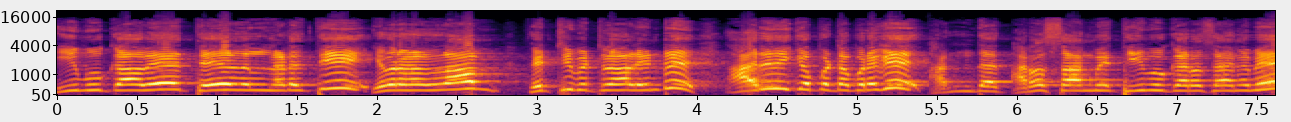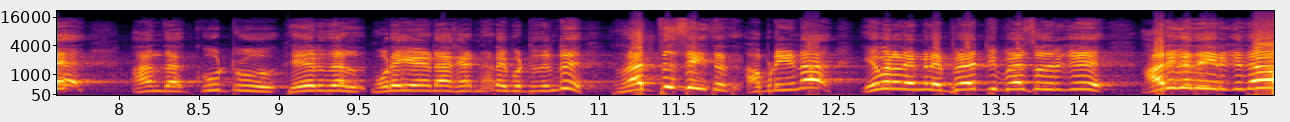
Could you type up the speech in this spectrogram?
திமுகவே தேர்தல் நடத்தி இவர்களெல்லாம் வெற்றி பெற்றால் என்று அறிவிக்கப்பட்ட பிறகு அந்த அரசாங்கமே திமுக அரசாங்கமே அந்த கூற்று தேர்தல் முறைகேடாக நடைபெற்றது என்று ரத்து செய்தது. அப்படின்னா இவர்கள் எங்களை பேச்சு பேசுவதற்கு அருகதை இருக்குதா?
